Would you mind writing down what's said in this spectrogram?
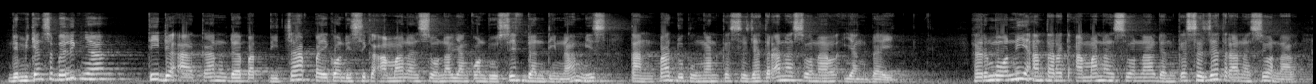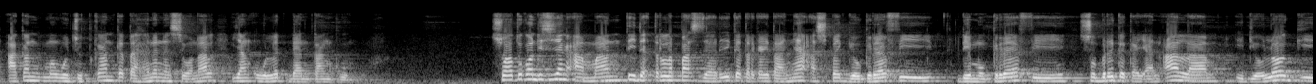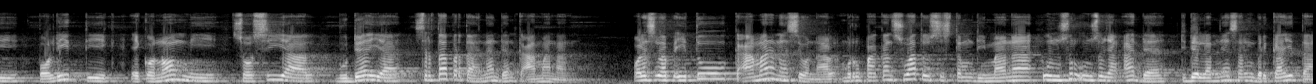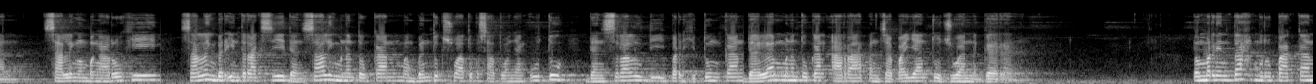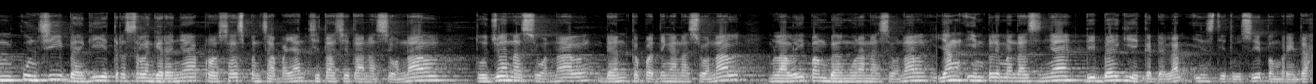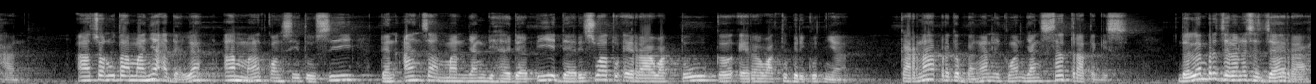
Demikian sebaliknya, tidak akan dapat dicapai kondisi keamanan nasional yang kondusif dan dinamis tanpa dukungan kesejahteraan nasional yang baik. Harmoni antara keamanan nasional dan kesejahteraan nasional akan mewujudkan ketahanan nasional yang ulet dan tangguh. Suatu kondisi yang aman tidak terlepas dari keterkaitannya aspek geografi, demografi, sumber kekayaan alam, ideologi, politik, ekonomi, sosial, budaya, serta pertahanan dan keamanan. Oleh sebab itu, keamanan nasional merupakan suatu sistem di mana unsur-unsur yang ada di dalamnya saling berkaitan saling mempengaruhi, saling berinteraksi, dan saling menentukan membentuk suatu kesatuan yang utuh dan selalu diperhitungkan dalam menentukan arah pencapaian tujuan negara. Pemerintah merupakan kunci bagi terselenggaranya proses pencapaian cita-cita nasional, tujuan nasional, dan kepentingan nasional melalui pembangunan nasional yang implementasinya dibagi ke dalam institusi pemerintahan. Acuan utamanya adalah amat konstitusi dan ancaman yang dihadapi dari suatu era waktu ke era waktu berikutnya karena perkembangan lingkungan yang strategis. Dalam perjalanan sejarah,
